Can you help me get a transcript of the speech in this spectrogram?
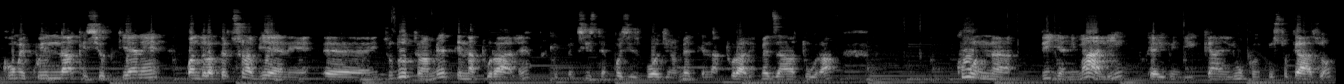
come quella che si ottiene quando la persona viene eh, introdotta in un ambiente naturale, perché il sistema poi si svolge in un ambiente naturale, in mezza natura, con degli animali, okay, quindi cane e lupo in questo caso,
